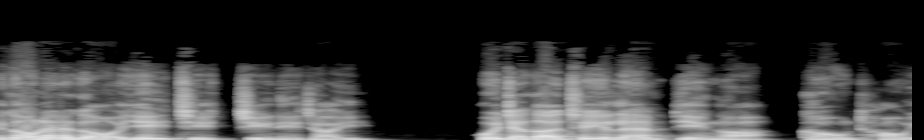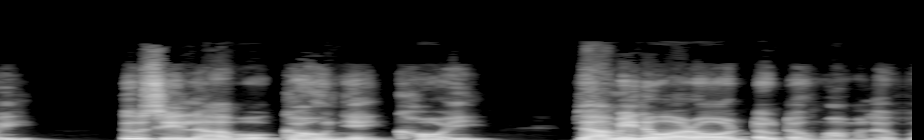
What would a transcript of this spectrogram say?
ဒီကောင်နဲ့ဒီကောင်အရေးကြီးကြည်နေကြ၏ဟိုချက်ကခြေလန်းပြင်ကခေါင်းထောင်၏သူစီလာဖို့ခေါင်းညိတ်ခေါ်၏ဗျာမီးတို့ကတော့တုတ်တုံမှမလုပ်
